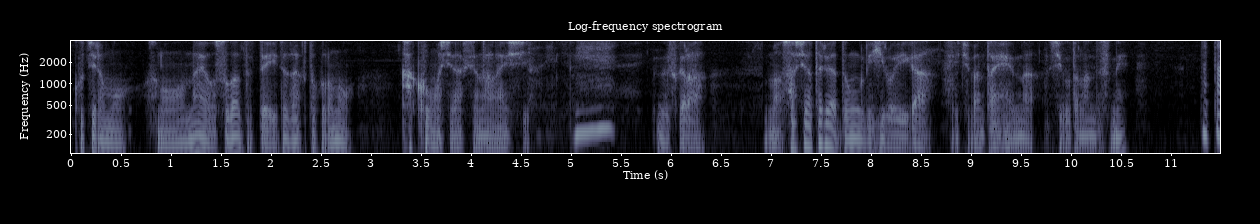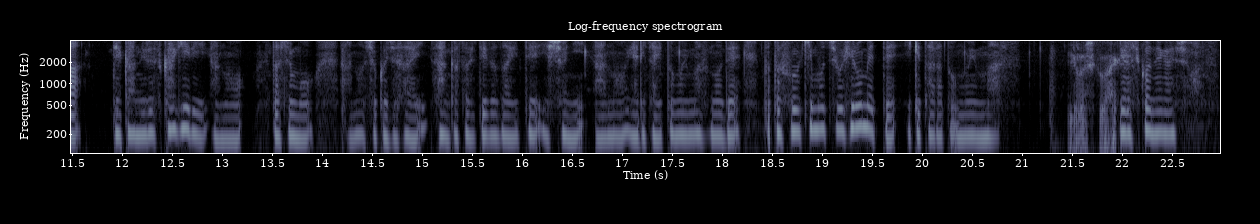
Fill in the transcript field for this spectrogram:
こちらもその苗を育てていただくところの確保もしなくちゃならないし。そうですね。ですからまあ差し当たりはどんぐり拾いが一番大変な仕事なんですね。また時間許す限りあの私もあの植樹祭参加させていただいて一緒にあのやりたいと思いますのでまたその気持ちを広めていけたらと思います。よろしくお願いします。よろしくお願いします。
